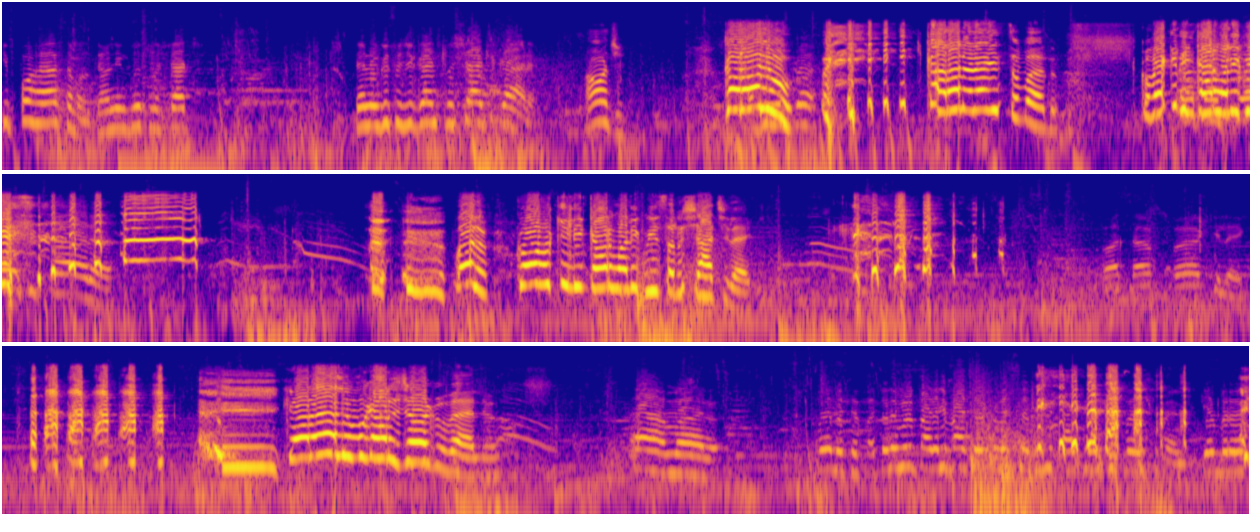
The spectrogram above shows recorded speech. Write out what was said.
Que porra é essa, mano? Tem uma linguiça no chat. Tem uma linguiça gigante no chat, cara. Aonde? Caralho! Caralho, olha isso, mano! Como é que linkaram uma linguiça? Cara, Mano, como que linkaram uma linguiça no chat, leque? what the fuck, leque. O jogo, velho! Ah, mano. Foda-se, todo mundo parou de bater e começou a gritar. Quebrou.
